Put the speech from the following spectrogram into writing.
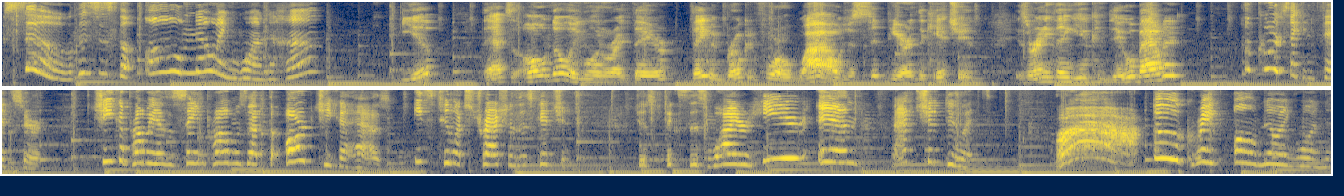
So, this is the all-knowing one, huh? Yep, that's the all-knowing one right there. They've been broken for a while, just sitting here in the kitchen. Is there anything you can do about it? Of course I can fix her. Chica probably has the same problems that the our Chica has. Eats too much trash in this kitchen. Just fix this wire here, and that should do it. Ah! Oh, great all-knowing one.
